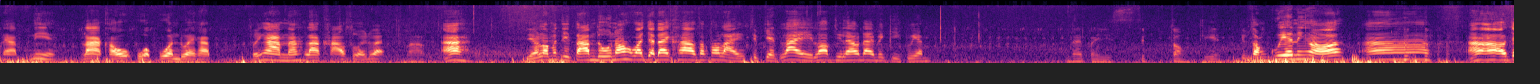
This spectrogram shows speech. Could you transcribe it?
นะครับนี่รากเขาอวบอ้วนด้วยครับ สวยงามนะรากขาวสวยด้วยครับอะเดี๋ยวเรามาติดตามดูเนาะว่าจะได้ข้าวสักเท่าไหร่ 17 ไร่รอบที่แล้วได้ไปกี่เกวียน ได้ไปสิบสองเกียน 12 เกวียนเองเหรออ่าเอาเอาเอาใจ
